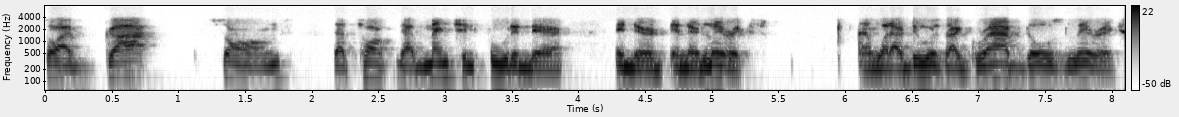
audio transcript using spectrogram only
so I've got songs that talk that mention food in their in their in their lyrics. And what I do is I grab those lyrics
